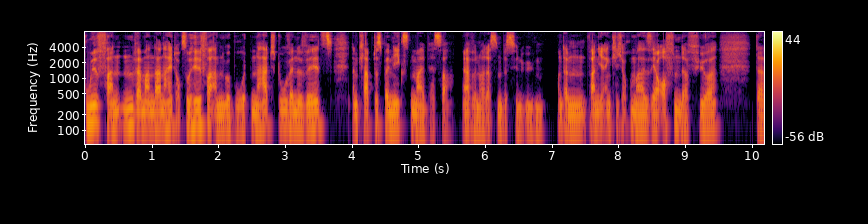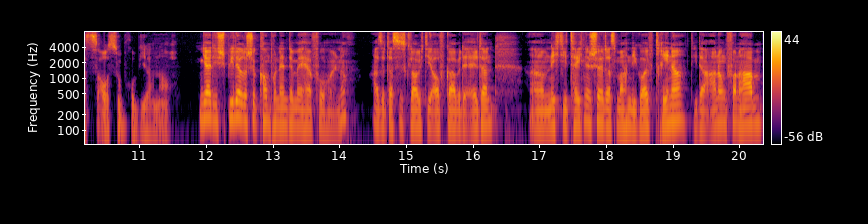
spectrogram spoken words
cool fanden, wenn man dann halt auch so Hilfe angeboten hat. Du, wenn du willst, dann klappt es beim nächsten Mal besser, ja, wenn wir das ein bisschen üben. Und dann waren die eigentlich auch immer sehr offen dafür, das auszuprobieren auch. Ja, die spielerische Komponente mehr hervorholen. Ne? Also das ist, glaube ich, die Aufgabe der Eltern. Ähm, nicht die technische, das machen die Golftrainer, die da Ahnung von haben.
